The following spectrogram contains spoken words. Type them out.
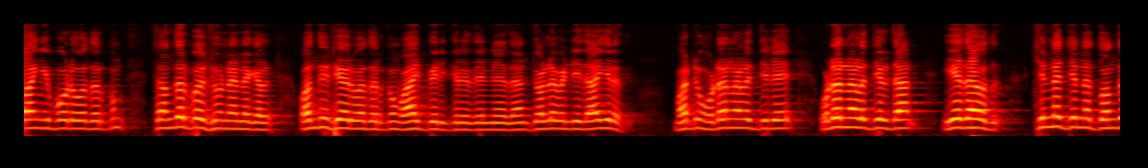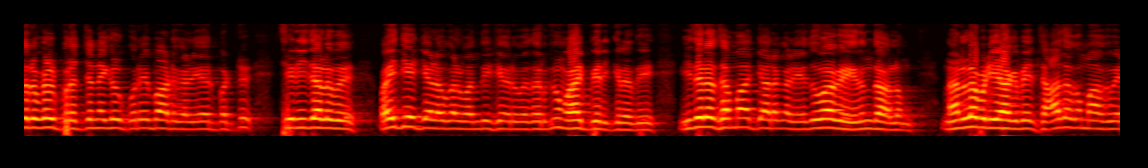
வாங்கி போடுவதற்கும் சந்தர்ப்ப சூழ்நிலைகள் வந்து சேருவதற்கும் வாய்ப்பு இருக்கிறது என்னே தான் சொல்ல வேண்டியதாகிறது. மற்றும் உடல்நலத்திலே உடல்நலத்தில் தான் ஏதாவது சின்ன சின்ன தொந்தரவுகள் பிரச்சனைகள் குறைபாடுகள் ஏற்பட்டு சிறிதளவு வைத்திய செலவுகள் வந்து சேருவதற்கும் வாய்ப்பு இருக்கிறது. இதர சமாச்சாரங்கள் எதுவாக இருந்தாலும் நல்லபடியாகவே சாதகமாகவே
